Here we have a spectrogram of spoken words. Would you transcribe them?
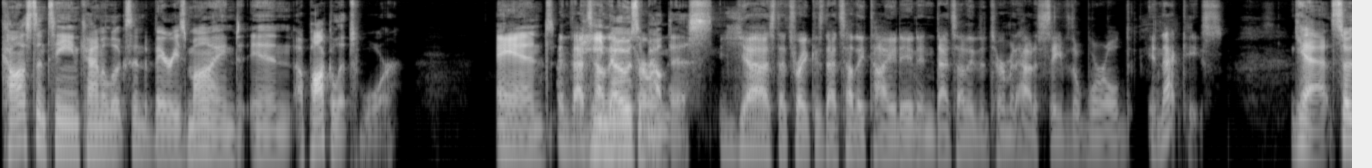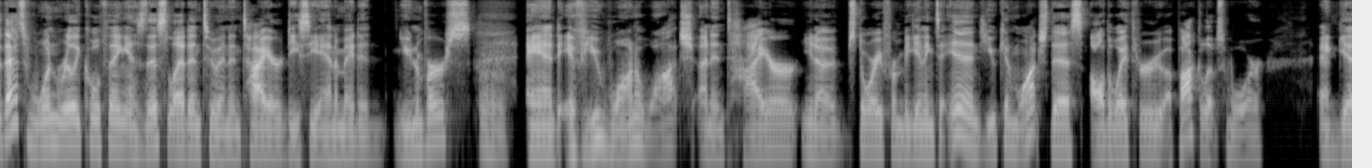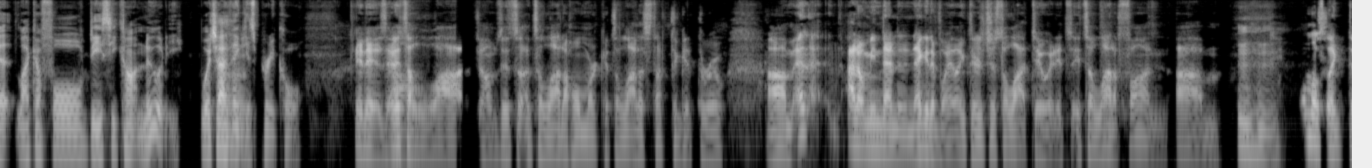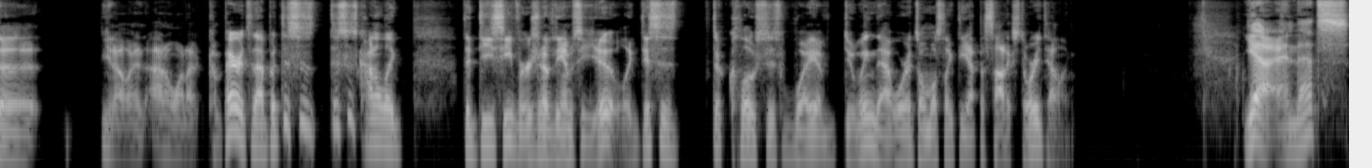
Constantine kind of looks into Barry's mind in Apokolips War, and And that's he knows about this. Yes, that's right, because that's how they tie it in, and that's how they determine how to save the world in that case. Yeah, so that's one really cool thing is this led into an entire DC animated universe. Mm-hmm. And if you want to watch an entire, you know, story from beginning to end, you can watch this all the way through Apokolips War and get like a full DC continuity, which I think Mhm. is pretty cool. It is, and it's a Um, lot of films. It's it's a lot of homework. It's a lot of stuff to get through. Um, and I don't mean that in a negative way. Like there's just a lot to it. It's it's a lot of fun. Um, mhm. almost like the, you know, and I don't want to compare it to that, but this is this is kind of like the DC version of the MCU. Like this is the closest way of doing that, where it's almost like the episodic storytelling. Yeah, and that's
